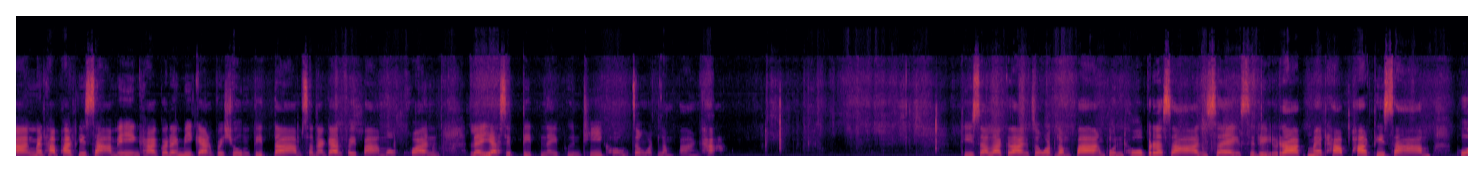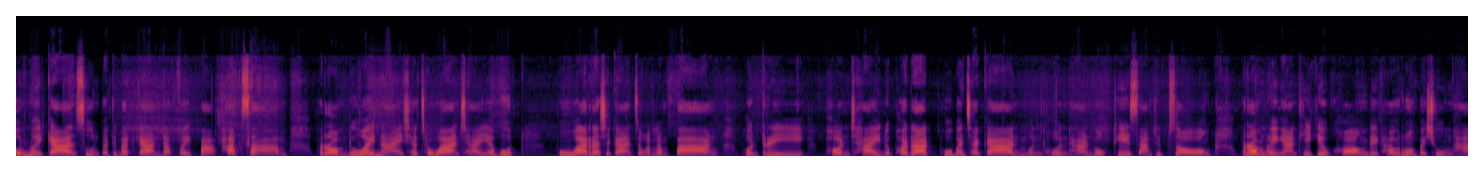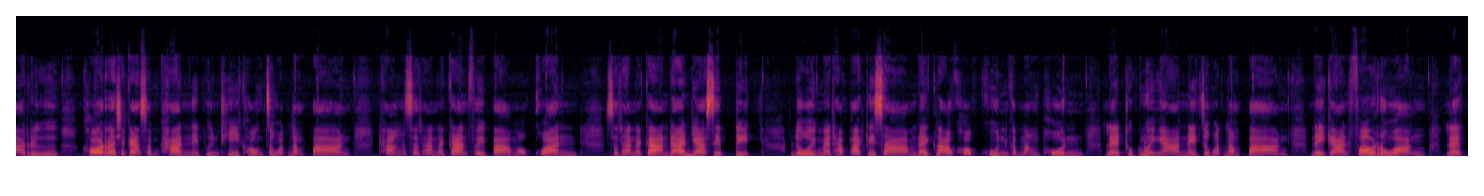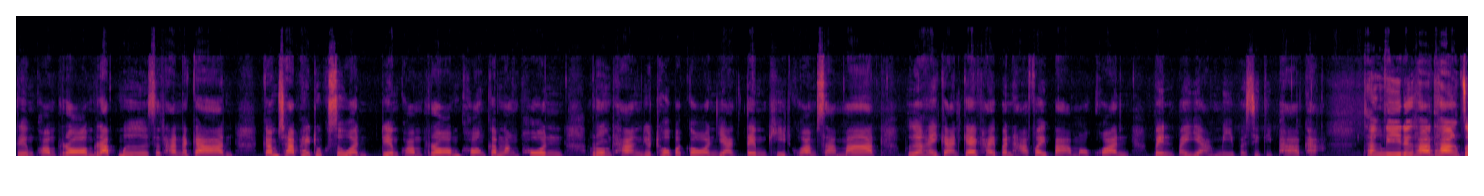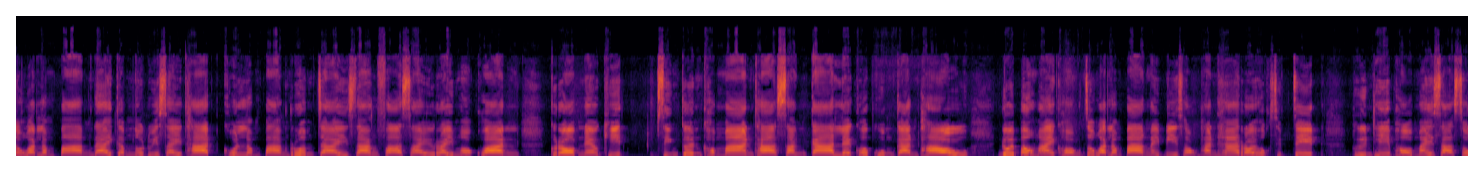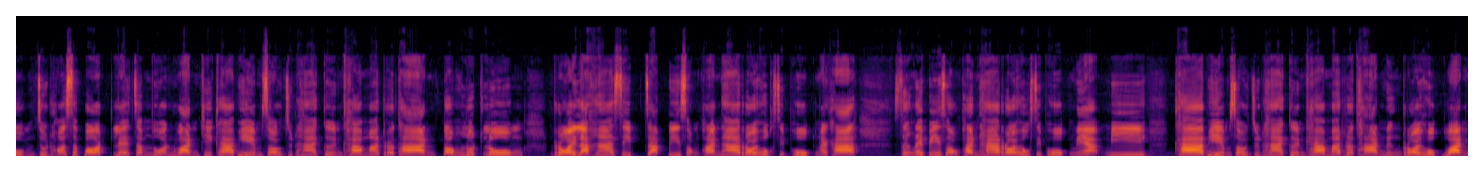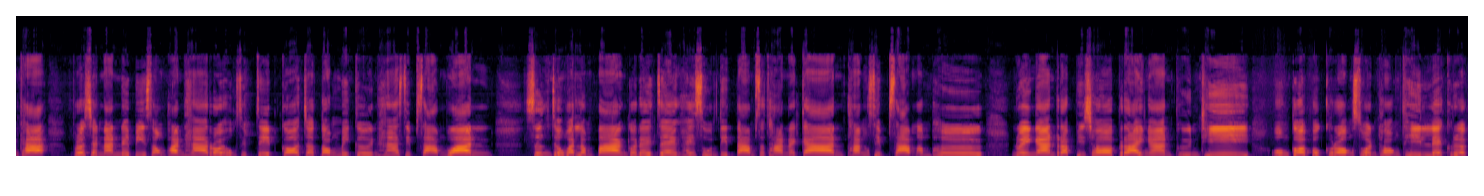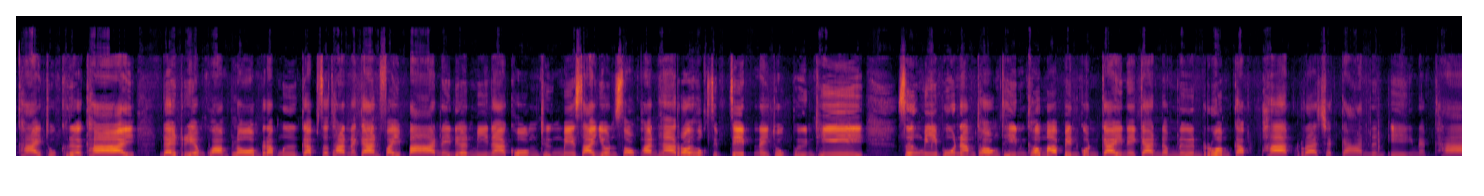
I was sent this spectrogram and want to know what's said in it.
ทางแม่ทัพภาคที่ 3 เองค่ะ ก็ได้มีการประชุมติดตามสถานการณ์ไฟป่าหมอกควัน และยาเสพติดในพื้นที่ของจังหวัดลำปางค่ะ ที่สารากลางจังหวัดลำปางพลโทประสาน แสงสิริรักษ์แม่ทัพภาคที่ 3 ผู้อำนวยการศูนย์ปฏิบัติการดับไฟป่าภาค 3 พร้อมด้วยนายชัชวานฉายบุตร ผู้ว่าราชการจังหวัดลำปาง พลตรี พรชัยนพรัตน์ผู้บัญชาการมณฑลฐานบกที่ 32 พร้อมหน่วยงานที่เกี่ยวข้องได้เข้าร่วมประชุมหารือ ข้อราชการสำคัญในพื้นที่ของจังหวัดลำปาง ทั้งสถานการณ์ไฟป่าหมอกควัน สถานการณ์ด้านยาเสพติด โดยแม่ทัพภาคที่ 3 ได้กล่าวขอบคุณกำลังพล และทุกหน่วยงานในจังหวัดลำปาง ในการเฝ้าระวัง และเตรียมความพร้อมรับมือสถานการณ์กำชับให้ทุกส่วนเตรียมความพร้อมของกำลังพล รวมทั้งยุทโธปกรณ์อย่างเต็มขีดความสามารถ เพื่อให้การแก้ไขปัญหาไฟป่าหมอกควัน เป็นไปอย่างมีประสิทธิภาพค่ะทั้งนี้นะคะทางจังหวัดลำปางได้กำหนดวิสัยทัศน์ คนลำปางร่วมใจสร้างฟ้าใสไร้หมอกควัน กรอบแนวคิด ซิงเกิลคอมมานด์ค่ะ สั่งการและควบคุมการเผา โดยเป้าหมายของจังหวัดลำปางในปี 2567 พื้นที่เผาไหม้สะสมจุดฮอตสปอต และจำนวนวันที่ค่า PM 2.5 เกินค่ามาตรฐานต้องลดลงร้อยละ 50 จากปี 2566 นะคะ ซึ่งในปี 2566 เนี่ย มีค่า PM 2.5 เกินค่ามาตรฐาน 106 วันค่ะ เพราะฉะนั้นในปี 2567 ก็จะต้องไม่เกิน 53 วัน ซึ่งจังหวัดลำปางก็ได้แจ้งให้ศูนย์ติดตามสถานการณ์ทั้ง 13 อำเภอ หน่วยงานรับผิดชอบรายงานพื้นที่ องค์กรปกครองส่วนท้องถิ่น และเครือข่ายทุกเครือข่าย ได้เตรียมความพร้อมรับมือกับสถานการณ์ไฟป่าในเดือนมีนาคม ถึงเมษายน 2567 ในทุกพื้นที่ ซึ่งมีผู้นำท้องถิ่นเข้ามาเป็นนกลไกในการดำเนินร่วมกับภาคราชการนั่นเองนะคะ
